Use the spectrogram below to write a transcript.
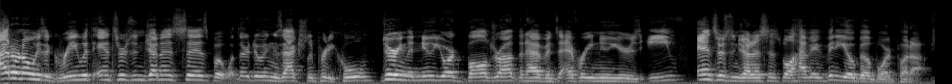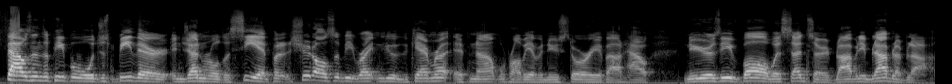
I don't always agree with Answers in Genesis, but what they're doing is actually pretty cool. During the New York ball drop that happens every New Year's Eve, Answers in Genesis will have a video billboard put up. Thousands of people will just be there in general to see it, but it should also be right in view of the camera. If not, we'll probably have a new story about how New Year's Eve ball was censored, blah, blah, blah, blah, blah.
